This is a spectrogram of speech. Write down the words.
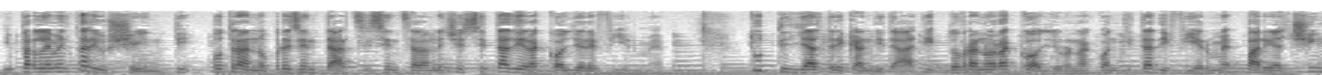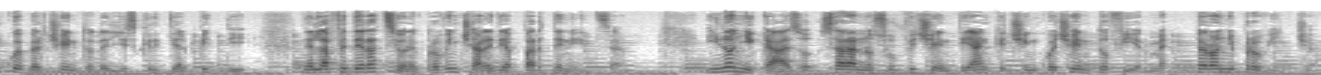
I parlamentari uscenti potranno presentarsi senza la necessità di raccogliere firme. Tutti gli altri candidati dovranno raccogliere una quantità di firme pari al 5% degli iscritti al PD nella federazione provinciale di appartenenza. In ogni caso saranno sufficienti anche 500 firme per ogni provincia.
